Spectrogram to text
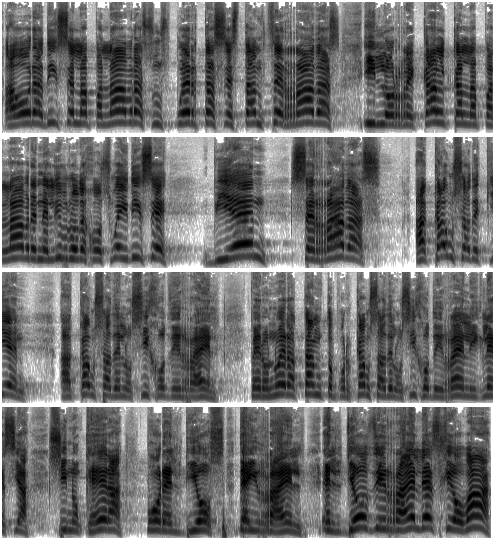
Ahora dice la palabra, sus puertas están cerradas y lo recalca la palabra en el libro de Josué y dice, bien cerradas. ¿A causa de quién? A causa de los hijos de Israel. Pero no era tanto por causa de los hijos de Israel, iglesia, sino que era por el Dios de Israel. El Dios de Israel es Jehová,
